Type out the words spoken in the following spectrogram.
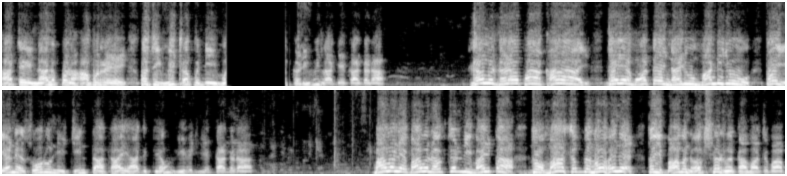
હાથે નાનપણ સાંભળે પછી મીઠપની કડવી લાગે કાગડા. જમ ધડાફા ખાય, જયે મોતે નાડ્યું માંડ્યું, તોય એને સોરુની ચિંતા થાય, આજ કેમ વિહરીએ કાગડા? બાવને બાવન અક્ષરની માલપા, જો માં શબ્દ ન હોય ને તો એ બાવન અક્ષર નકામા છે બાપ.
